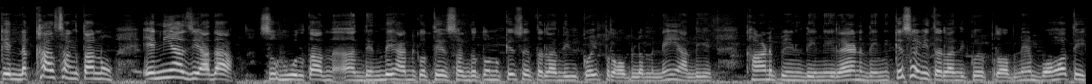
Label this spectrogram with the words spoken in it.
ਕਿ ਲੱਖਾਂ ਸੰਗਤਾਂ ਨੂੰ ਇੰਨੀਆਂ ਜ਼ਿਆਦਾ ਸਹੂਲਤਾਂ ਦਿੰਦੇ ਹਨ ਕਿ ਉੱਥੇ ਸੰਗਤ ਨੂੰ ਕਿਸੇ ਤਰ੍ਹਾਂ ਦੀ ਵੀ ਕੋਈ ਪ੍ਰੋਬਲਮ ਨਹੀਂ ਆਉਂਦੀ। ਖਾਣ ਪੀਣ ਦੀ ਨਹੀਂ, ਰਹਿਣ ਦੀ ਨਹੀਂ, ਕਿਸੇ ਵੀ ਤਰ੍ਹਾਂ ਦੀ ਕੋਈ ਪ੍ਰੋਬਲਮ ਨਹੀਂ। ਬਹੁਤ ਹੀ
